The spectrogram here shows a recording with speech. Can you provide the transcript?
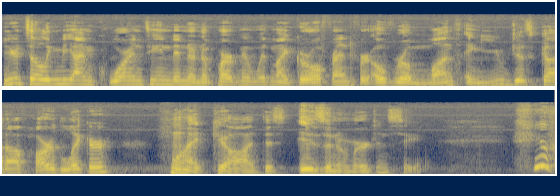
you're telling me I'm quarantined in an apartment with my girlfriend for over a month and you just cut off hard liquor? My god, this is an emergency. Phew,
